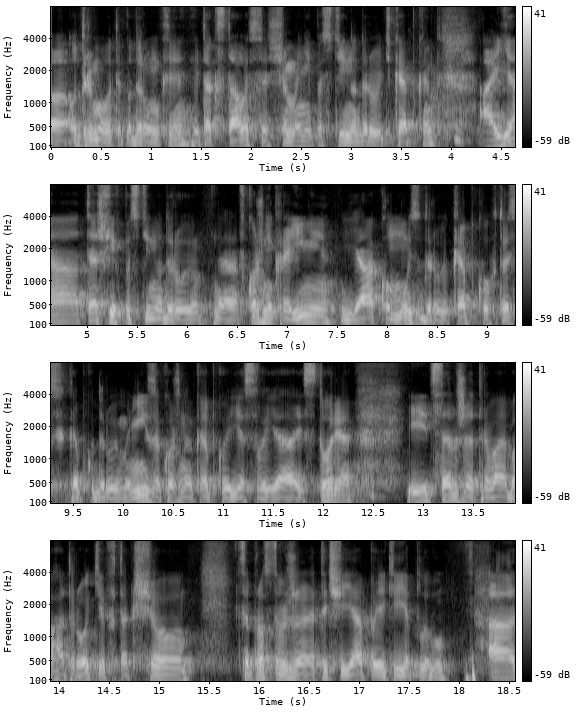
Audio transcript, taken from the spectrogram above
е, отримувати подарунки. І так сталося, що мені постійно дарують кепки. А я теж їх постійно дарую. Е, в кожній країні я комусь дарую кепку, хтось кепку дарує мені. За кожною кепкою є своя історія. І це вже триває багато років. Так що це просто вже течія, по якій я пливу. А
